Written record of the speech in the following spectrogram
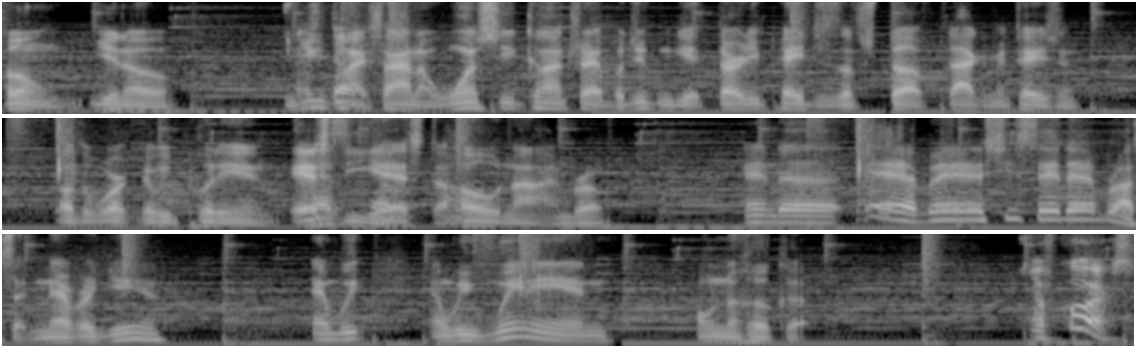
Boom, you know, That's you dope. might sign a one sheet contract, but you can get 30 pages of stuff, documentation of the work that we put in, That's SDS, the whole nine, bro. And uh, yeah, man, she said that, bro. I said, never again. And we and we went in on the hookup. Of course.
